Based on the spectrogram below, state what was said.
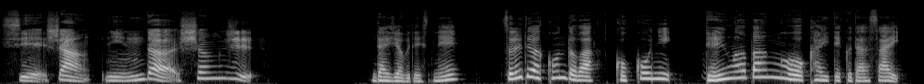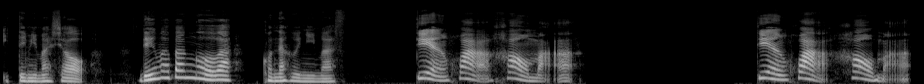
写上您的生日。大丈夫ですね。それでは今度は、ここに電話番号を書いてください。言ってみましょう。電話番号はこんな風に言います。电话号码。電話号碼。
